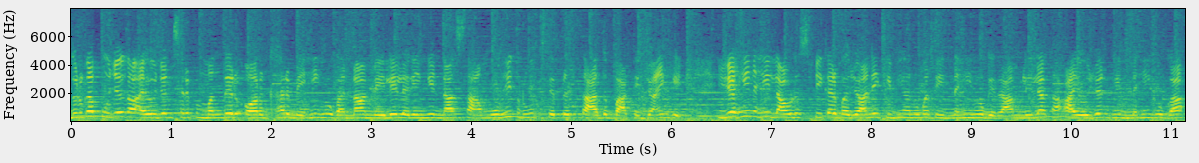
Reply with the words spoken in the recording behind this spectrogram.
दुर्गा पूजा का आयोजन सिर्फ़ मंदिर और घर में ही होगा, ना मेले लगेंगे, ना सामूहिक रूप से प्रसाद बांटे जाएँगे। यही नहीं लाउड स्पीकर बजाने की भी अनुमति नहीं होगी। रामलीला का आयोजन भी नहीं होगा।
